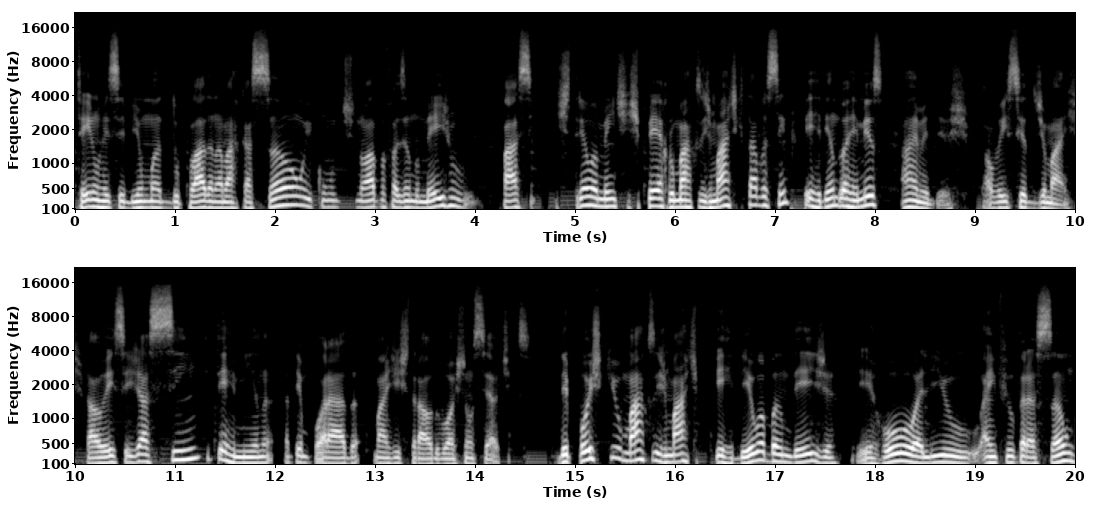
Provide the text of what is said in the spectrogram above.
Taylor recebia uma duplada na marcação e continuava fazendo o mesmo passe extremamente esperto pro Marcos Smart, que estava sempre perdendo o arremesso. Ai, meu Deus, talvez cedo demais. Talvez seja assim que termina a temporada magistral do Boston Celtics. Depois que o Marcos Smart perdeu a bandeja, errou ali o, a infiltração,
